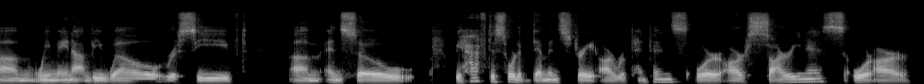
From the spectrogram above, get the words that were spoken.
um, we may not be well received. Um, and so we have to sort of demonstrate our repentance or our sorriness or our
